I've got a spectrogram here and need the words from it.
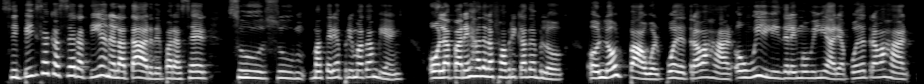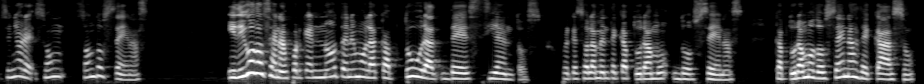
si Pizza Casera tiene la tarde para hacer su, materia prima también, o la pareja de la fábrica de blog, o Lord Power puede trabajar, o Willy de la inmobiliaria puede trabajar, señores, son, son docenas. Y digo docenas porque no tenemos la captura de cientos, porque solamente capturamos docenas. Capturamos docenas de casos,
